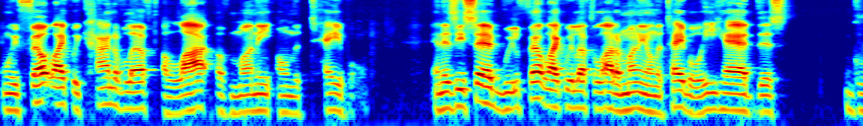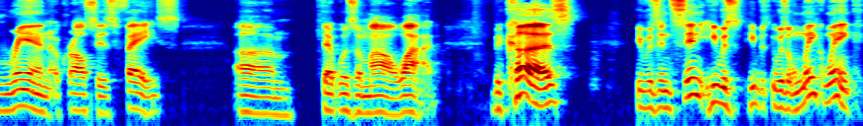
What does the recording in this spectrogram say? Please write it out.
and we felt like we kind of left a lot of money on the table." And as he said, we felt like we left a lot of money on the table. He had this grin across his face. Um, that was a mile wide because he was insinu- he was he was it was a wink wink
